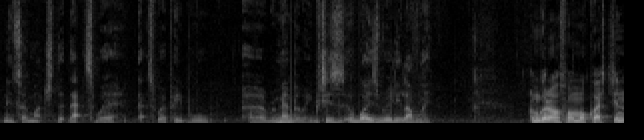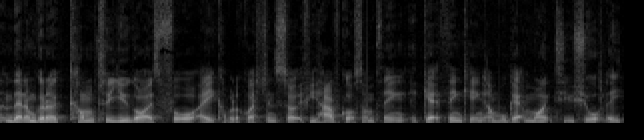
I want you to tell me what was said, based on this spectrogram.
and in so much that that's where that's where people uh, remember me, which is always really lovely. I'm going to ask one more question, and then I'm going to come to you guys for a couple of questions. So if you have got something, get thinking, and we'll get a mic to you shortly.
